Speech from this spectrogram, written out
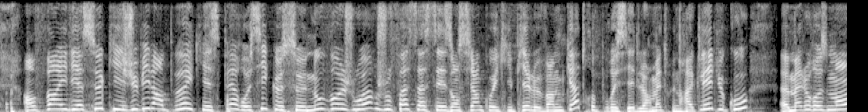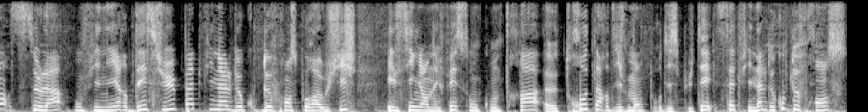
enfin, il y a ceux qui jubilent un peu et qui espèrent aussi que ce nouveau joueur joue face à ses anciens coéquipiers le 24 pour essayer de leur mettre une raclée. Du coup, Euh, malheureusement, ceux-là vont finir déçus. Pas de finale de Coupe de France pour Aouchiche. Il signe en effet son contrat euh, trop tardivement pour disputer cette finale de Coupe de France.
